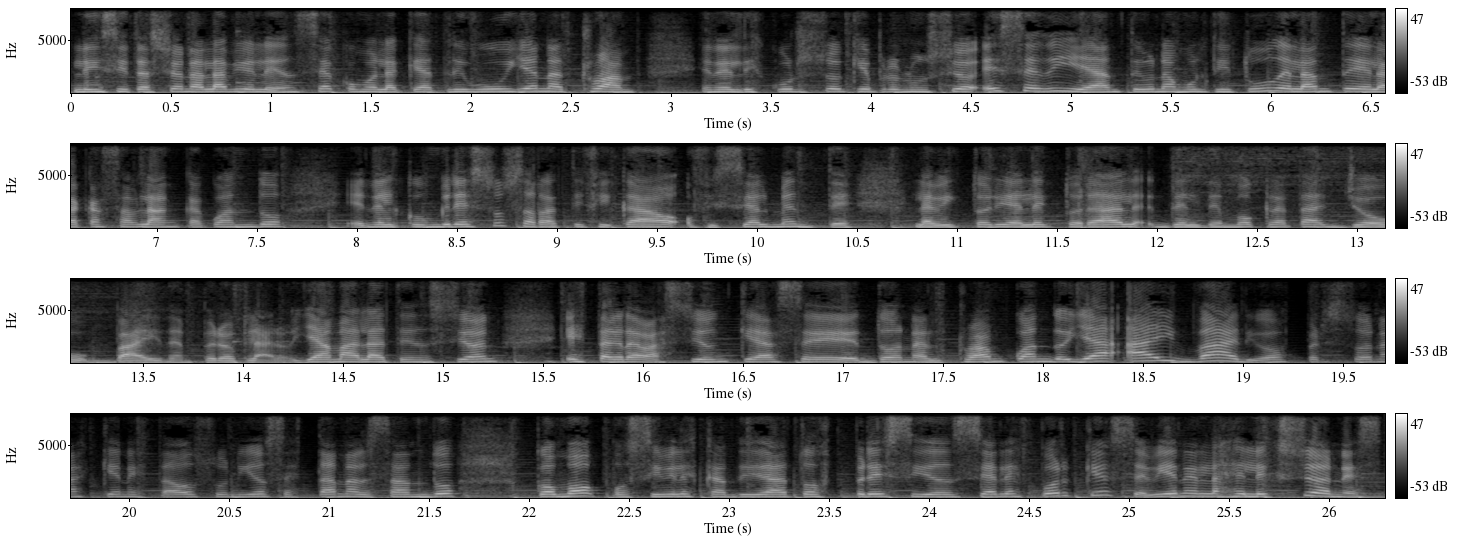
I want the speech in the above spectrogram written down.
la incitación a la violencia como la que atribuyen a Trump en el discurso que pronunció ese día ante una multitud delante de la Casa Blanca cuando en el Congreso se ratificaba oficialmente la victoria electoral del demócrata Joe Biden. Pero claro, llama la atención esta grabación que hace Donald Trump cuando ya hay varias personas que en Estados Unidos se están alzando como posibles candidatos presidenciales porque se vienen las elecciones.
